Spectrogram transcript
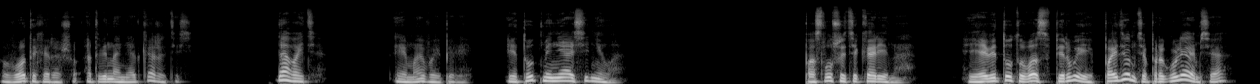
Вот и хорошо, от вина не откажетесь? Давайте. И мы выпили. И тут меня осенило. Послушайте, Карина, я ведь тут у вас впервые. Пойдемте прогуляемся, а?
